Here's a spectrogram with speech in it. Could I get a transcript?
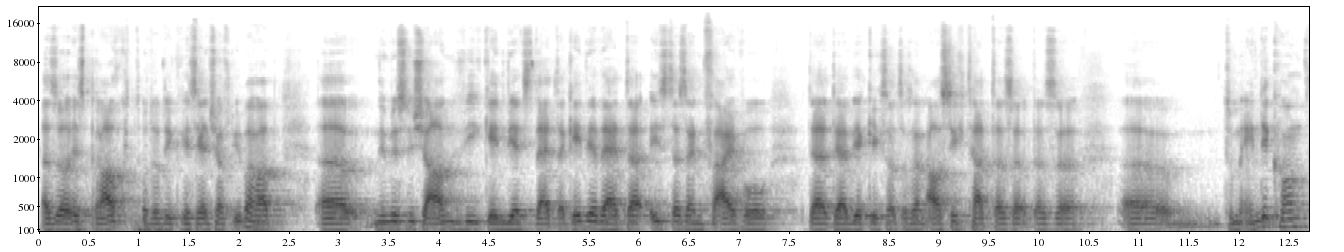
also es braucht, oder die Gesellschaft überhaupt, äh, wir müssen schauen, wie gehen wir jetzt weiter. Gehen wir weiter? Ist das ein Fall, wo der, der wirklich sozusagen Aussicht hat, dass er, dass er äh, zum Ende kommt?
